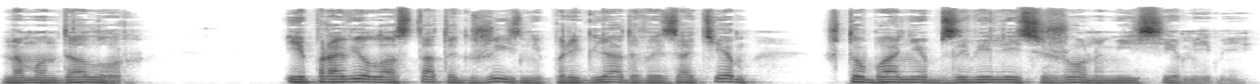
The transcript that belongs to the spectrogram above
на Мандалор, и провел остаток жизни, приглядывая за тем, чтобы они обзавелись женами и семьями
